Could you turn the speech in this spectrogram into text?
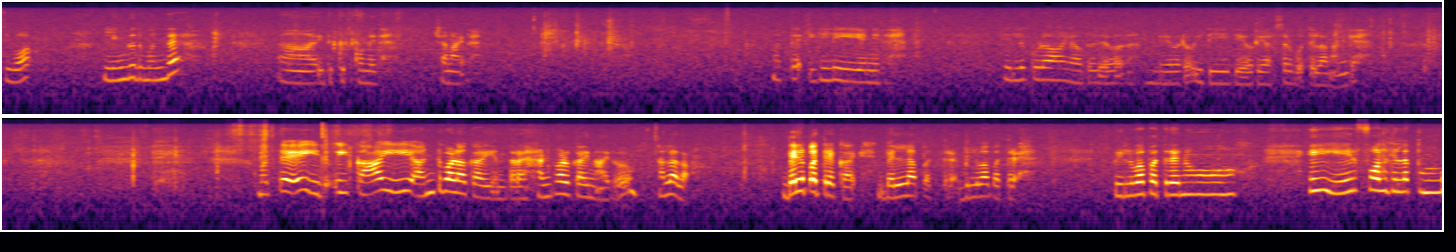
ಶಿವ ಲಿಂಗದ ಮುಂದೆ ಇದು ಕುತ್ಕೊಂಡಿದೆ. ಚೆನ್ನಾಗಿದೆ. ಮತ್ತು ಇಲ್ಲಿ ಏನಿದೆ? ಇಲ್ಲಿ ಕೂಡ ಯಾವುದೋ ದೇವ, ದೇವರು ಇದು ದೇವ್ರ ಹೆಸರು ಗೊತ್ತಿಲ್ಲ ನನಗೆ. ಮತ್ತು ಇದು ಈ ಕಾಯಿ ಅಂಟ್ವಾಳಕಾಯಿ ಅಂತಾರೆ ಅಂಟ್ವಾಳಕಾಯಿನ ಇದು ಅಲ್ಲಲ್ಲ, ಬೆಲ್ಪತ್ರೆಕಾಯಿ, ಬೆಲ್ಲಪತ್ರೆ ಬಿಲ್ವ ಪತ್ರೆನೂ ಏ, ಏರ್ ಫಾಲ್ಗೆಲ್ಲ ತುಂಬ,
